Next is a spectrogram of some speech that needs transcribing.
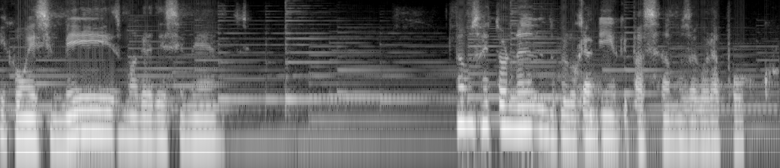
E com esse mesmo agradecimento, vamos retornando pelo caminho que passamos agora há pouco,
